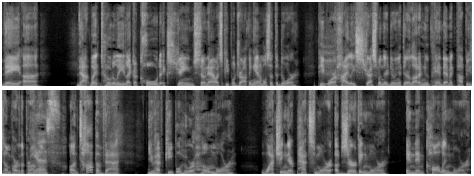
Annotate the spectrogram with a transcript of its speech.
they uh, that went totally like a cold exchange. So now it's people dropping animals at the door. People are highly stressed when they're doing it. There are a lot of new pandemic puppies. I'm part of the problem. Yes. On top of that, you have people who are home more, watching their pets more, observing more, and then calling more.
